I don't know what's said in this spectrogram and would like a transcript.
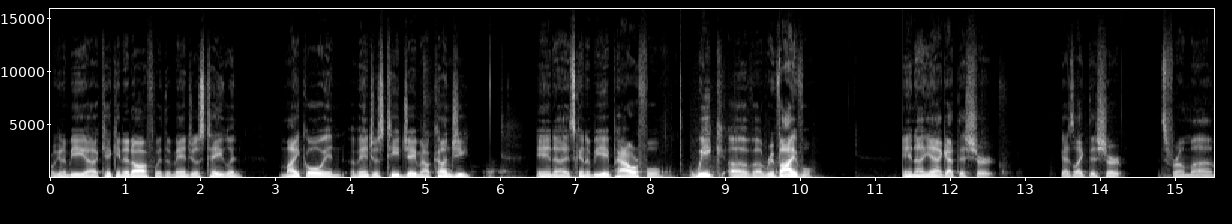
We're going to be uh, kicking it off with Evangelist Talon, Michael, and Evangelist TJ Malkunji. And uh, it's going to be a powerful week of uh, revival. And uh, yeah, I got this shirt. You guys like this shirt? It's from uh,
